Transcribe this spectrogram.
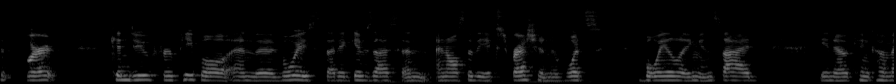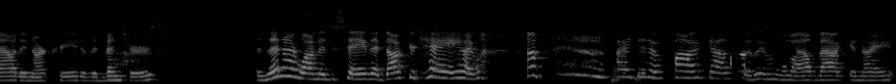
art can do for people and the voice that it gives us and and also the expression of what's boiling inside you know can come out in our creative adventures and then I wanted to say that Dr. K, I, I did a podcast with him a while back, and I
